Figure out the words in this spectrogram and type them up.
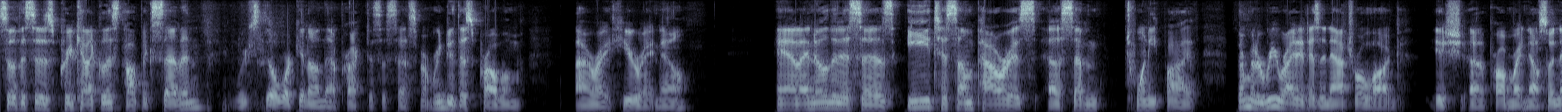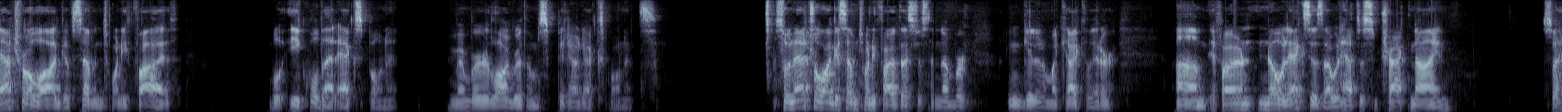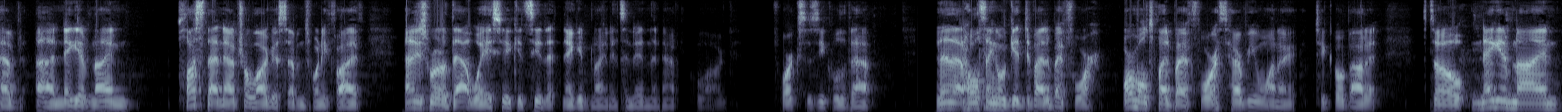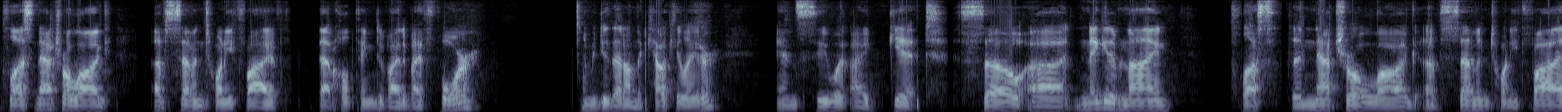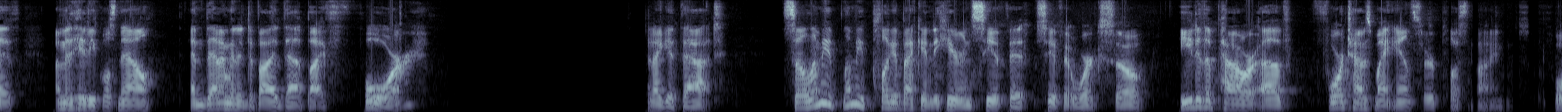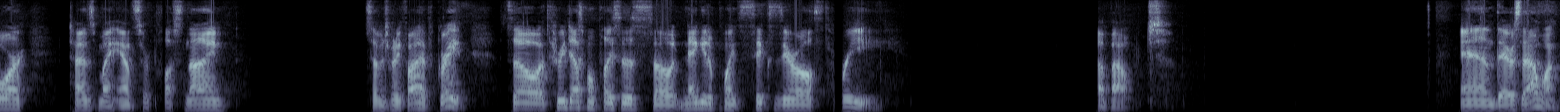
So this is pre-calculus topic seven. We're still working on that practice assessment. We're gonna do this problem uh, right here, right now. And I know that it says e to some power is uh, 725. So I'm gonna rewrite it as a natural log-ish uh, problem right now. So natural log of 725 will equal that exponent. Remember logarithms spit out exponents. So natural log of 725, that's just a number. I can get it on my calculator. Um, if I know what x is, I would have to subtract 9. So I have uh, negative 9 plus that natural log of 725. And I just wrote it that way so you could see that negative 9 isn't in the natural log. 4x is equal to that. And then that whole thing would get divided by 4 or multiplied by a fourth, however you want to, to go about it. So negative 9 plus natural log of 725, that whole thing divided by 4. Let me do that on the calculator and see what I get. So uh, negative 9 plus the natural log of 725. I'm going to hit equals now, and then I'm going to divide that by 4, and I get that. So let me let me plug it back into here and see if it see if it works. So e to the power of 4 times my answer plus 9. So 4 times my answer plus 9, 725. Great. So three decimal places, so negative 0.603 about. And there's that one.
